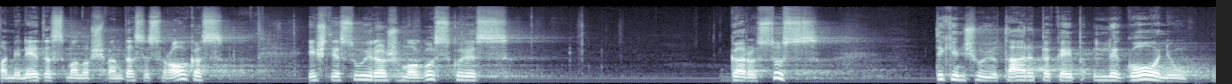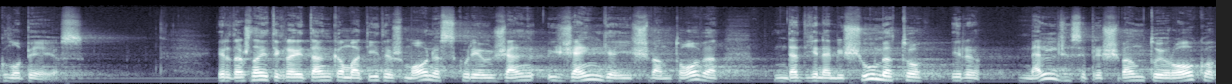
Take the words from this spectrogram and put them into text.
paminėtas mano šventasis Rokas iš tiesų yra žmogus, kuris garsus tikinčiųjų tarpe kaip ligonių globėjas. Ir dažnai tikrai tenka matyti žmonės, kurie žengia į šventovę, netgi ne mišių metu ir meldžiasi prie šventųjų roko,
